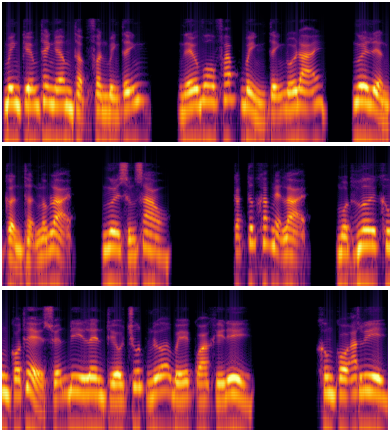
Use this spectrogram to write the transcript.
Minh kiếm thanh âm thập phần bình tĩnh, nếu vô pháp bình tĩnh đối đãi, ngươi liền cẩn thận ngẫm lại, ngươi xứng sao? Cắt tức khắc nghẹn lại, một hơi không có thể xuyễn đi lên thiếu chút nữa bế quá khí đi. Không có Ashley,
